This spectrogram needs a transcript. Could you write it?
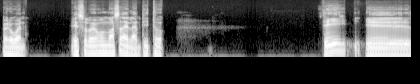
Pero bueno, eso lo vemos más adelantito. Sí, eh,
